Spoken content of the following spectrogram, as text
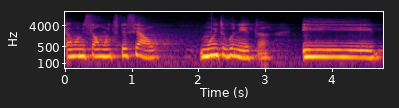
é uma missão muito especial, muito bonita. E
